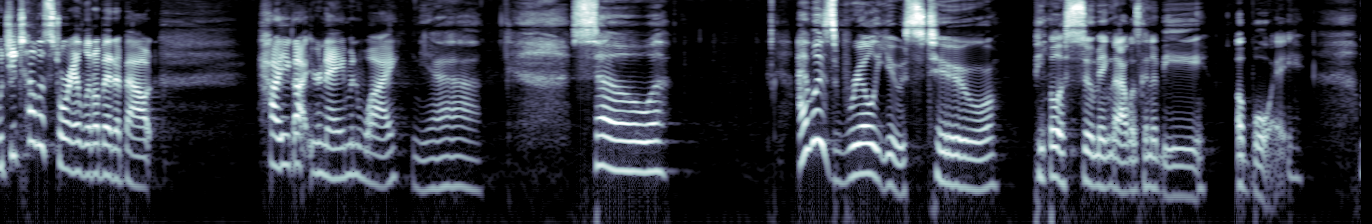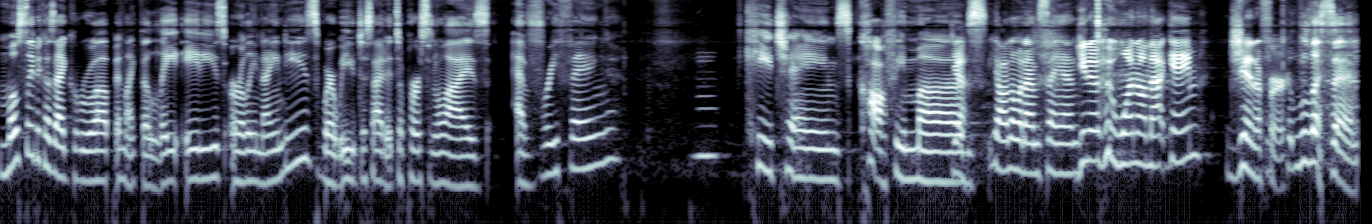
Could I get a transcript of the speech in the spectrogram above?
Would you tell the story a little bit about how you got your name and why? Yeah. So I was real used to people assuming that I was going to be a boy. Mostly because I grew up in like the late 80s, early 90s, where we decided to personalize everything keychains, coffee mugs. Yes. Y'all know what I'm saying? You know who won on that game? Jennifer. Listen.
